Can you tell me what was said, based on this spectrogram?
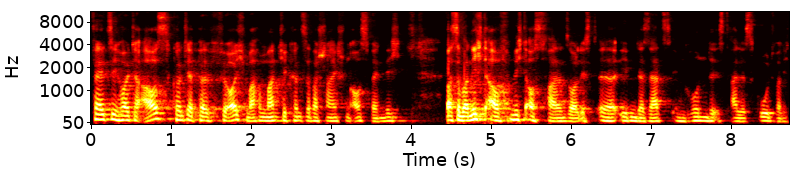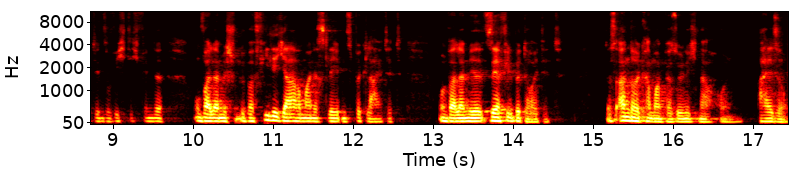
Fällt sie heute aus, könnt ihr für euch machen, manche können es ja wahrscheinlich schon auswendig. Was aber nicht, auf, nicht ausfallen soll, ist äh, eben der Satz, im Grunde ist alles gut, weil ich den so wichtig finde und weil er mich schon über viele Jahre meines Lebens begleitet. und weil er mir sehr viel bedeutet. Das andere kann man persönlich nachholen. Also,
